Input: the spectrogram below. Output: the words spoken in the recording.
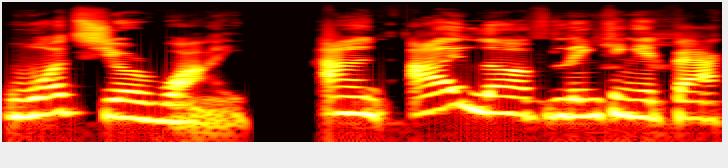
What's your why? And I love linking it back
